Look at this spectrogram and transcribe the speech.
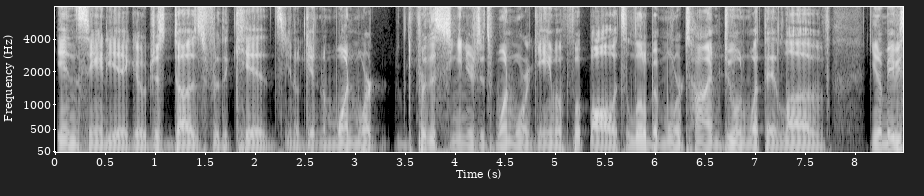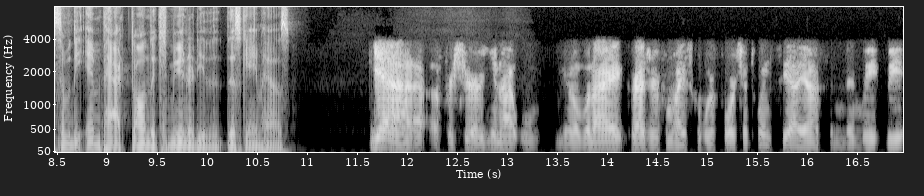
in San Diego just does for the kids. You know, getting them one more for the seniors. It's one more game of football. It's a little bit more time doing what they love you know maybe some of the impact on the community that this game has. Yeah, uh, for sure. You know, I, you know, when I graduated from high school, we were fortunate to win CIF, and, and we we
